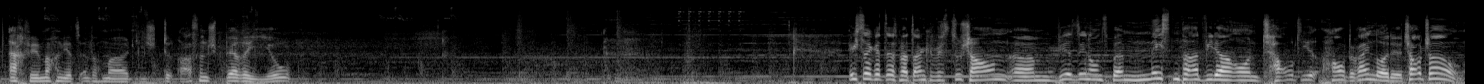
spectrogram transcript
Ach, wir machen jetzt einfach mal die Straßensperre, yo. Ich sage jetzt erstmal danke fürs Zuschauen. Ähm, wir sehen uns beim nächsten Part wieder und haut, haut rein, Leute. Ciao, ciao.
